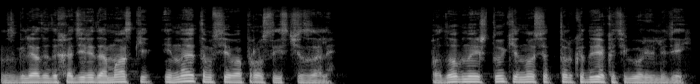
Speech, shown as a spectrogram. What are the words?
Взгляды доходили до маски, и на этом все вопросы исчезали. Подобные штуки носят только две категории людей.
